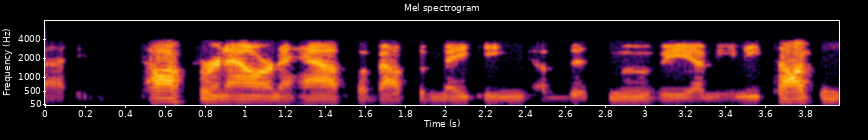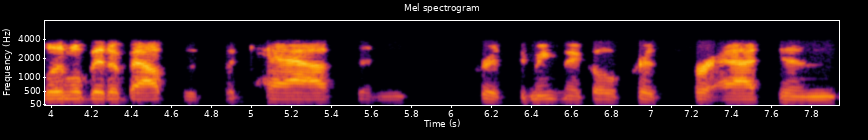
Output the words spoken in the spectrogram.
uh, talk for an hour and a half about the making of this movie. I mean, he talked a little bit about the, the cast and Kristy McNichol, Christopher Atkins,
